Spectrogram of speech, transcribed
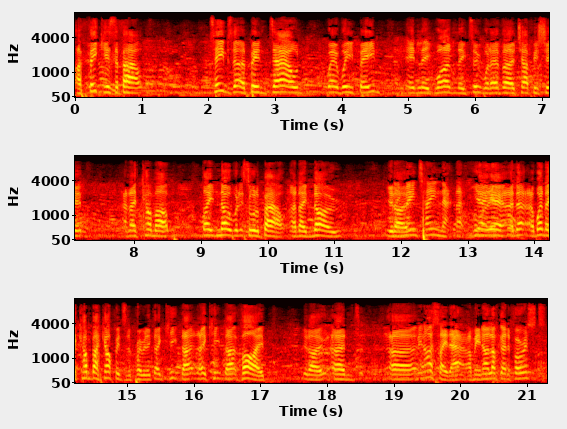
I think it's about teams that have been down where we've been in League One, League Two, whatever, Championship, and they've come up. They know what it's all about, and they know, you know, they maintain that. that yeah, yeah. And, uh, and when they come back up into the Premier League, they keep that. They keep that vibe, you know. And uh, I mean, I say that. I mean, I love going to Forest.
